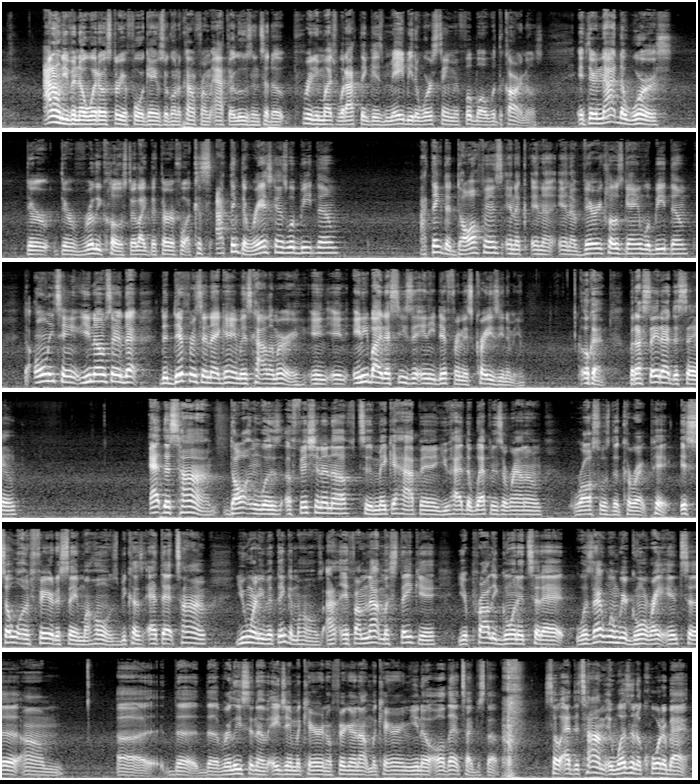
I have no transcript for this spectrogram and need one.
I don't even know where those three or four games are going to come from after losing to the pretty much what I think is maybe the worst team in football with the Cardinals. If they're not the worst, they're they're really close. They're like the third, fourth. Because I think the Redskins would beat them. I think the Dolphins in a in a in a very close game would beat them. The only team, you know what I'm saying? That the difference in that game is Kyler Murray. And, and anybody that sees it any different is crazy to me. Okay. But I say that to say at this time, Dalton was efficient enough to make it happen. You had the weapons around him. Ross was the correct pick. It's so unfair to say Mahomes because at that time you weren't even thinking Mahomes. I, if I'm not mistaken, you're probably going into that. Was that when we are going right into um, uh, the the releasing of AJ McCarron or figuring out McCarron, you know, all that type of stuff. So at the time, it wasn't a quarterback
